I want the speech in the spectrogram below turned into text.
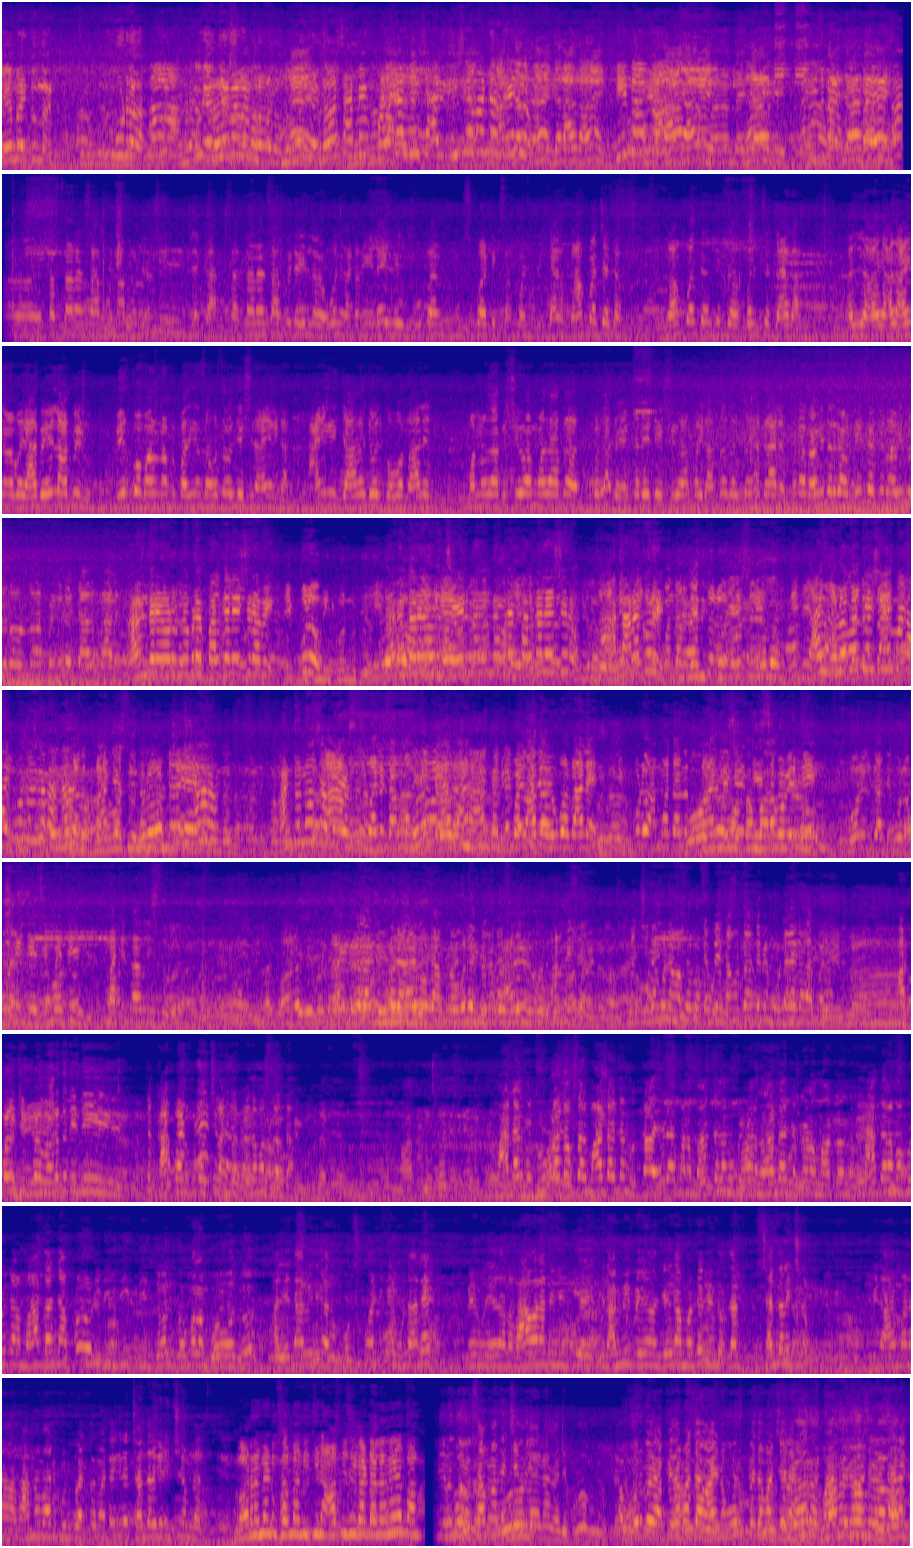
ఏమైతుందని కూడా చేస్తున్నావు? సత్యనారాయణ ఉన్నప్పటి నుంచి లెక్క సత్యనారాయణ సాపు ఇట్లా ఇలా ఓన్ కట్టనీయలే ఇది మున్సిపాలిటీకి సంబంధించిన జాగా గ్రామ పంచాయతీ గ్రామ పంచాయతీకి సంబంధించిన జాగా అది ఆయన- యాభై ఏళ్ళు ఆపిండు మీరుకోమాలన్నప్పుడు పదిహేను సంవత్సరాలు చేసిండు ఆయన ఇట్లా ఆయనకి జాగా జోలికి ఎవరు రాలేదు మొన్న దాకా శివమ్మ దాకా ఇప్పుడు దాకా వెంకటరెడ్డి శివమ్మ వీళ్ళందరూ దగ్గర రాలేదు మొన్న రవీంద్ర గారు టీచర్ రవీంద్ర గారు ఉన్నప్పుడు కూడా జాగా రాలేదు రవీంద్ర గౌడ్ ఉన్నప్పుడే పలకలేసి రవి ఇప్పుడు రవీంద్ర గౌడ్ చైర్మన్ ఉన్నప్పుడే పలకలేసారు తనకురి కొందరు వ్యక్తులు చేసి దీన్ని ఉలగొట్టేసి అయిపోతుంది కదా అన్న. సంబంధించిన జాగా ఇప్పుడు అమ్మటానికి ప్లాన్ చేసి జేసీబీ పెట్టి గోరీలు గట్టి గుల కొట్టి జేసీబీ పెట్టి మట్టి తరలిస్తున్నారు ముప్పై సంవత్సరాలు మేము పుట్టలే కదా అప్పటి అప్పటి నుంచి ఇప్పటి వరకు దీన్ని కాపాడుకుంటూ వచ్చి అందరూ పెద్ద మస్తు మాట్లాడుకో చూడాలి ఒకసారి మాట్లాడినాము. దా- మన మాంకలమ్మ కూడా మాట్లాడినాం మాంకలమ్మ కూడా మాట్లాడినప్పుడు దీని జోలి దొంగలం పోవద్దు. అది యథావిధిగా మున్సిపాలిటీకే ఉండాలి. మేము ఏదైనా రావాలంటే దీనికి అమ్మి చేద్దామంటే మేము చందలు ఇచ్చినాం. మన రామవారి గుడి కడతామంటే ఇచ్చినాం గవర్నమెంట్ సంబంధించిన ఆఫీసులు కట్టాలనే సంబంధించింది. ఆ ఊరికి పెద్ద మంచి ఆయన ఊరు పెద్ద మంచి పెద్ద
